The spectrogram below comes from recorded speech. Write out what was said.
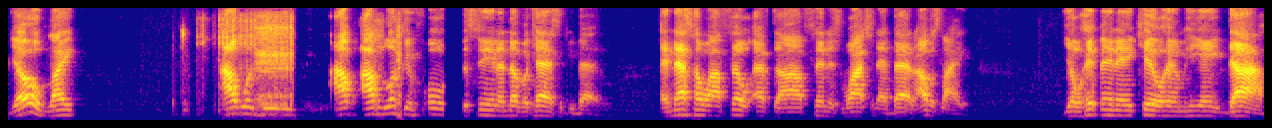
Yo, like I would be. I'm, I'm looking forward to seeing another Cassidy battle, and that's how I felt after I finished watching that battle. I was like, "Yo, Hitman ain't kill him. He ain't die."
